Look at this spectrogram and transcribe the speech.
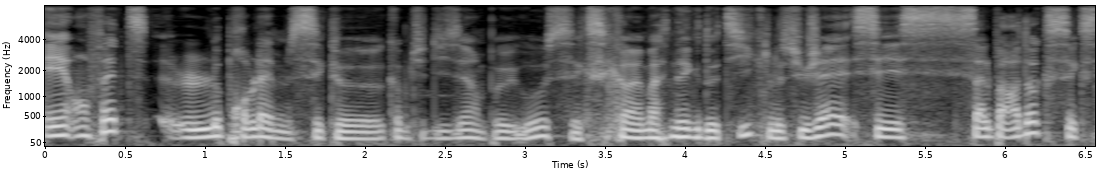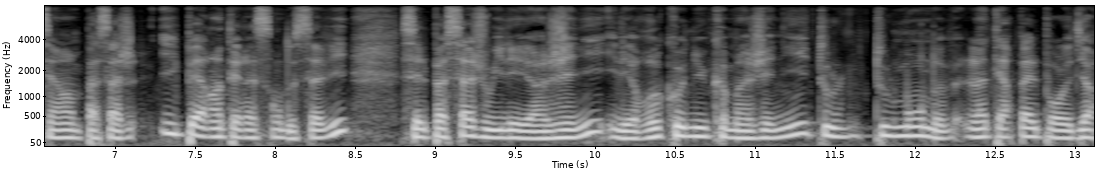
Et en fait, le problème, c'est que, comme tu disais un peu Hugo, c'est que c'est quand même anecdotique le sujet. C'est ça le paradoxe, c'est que c'est un passage hyper intéressant de sa vie. C'est le passage où il est un génie, il est reconnu comme un génie. Tout, tout le monde l'interpelle pour le dire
